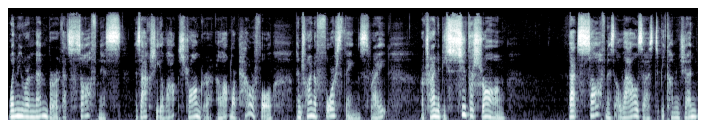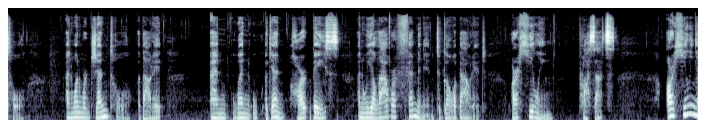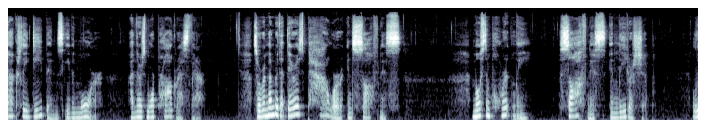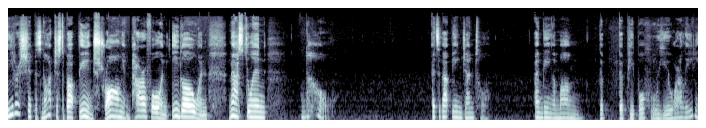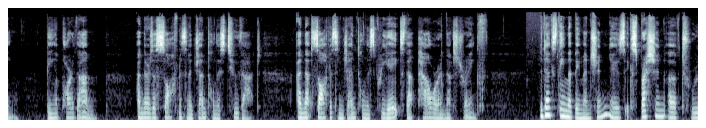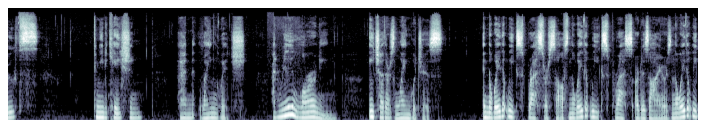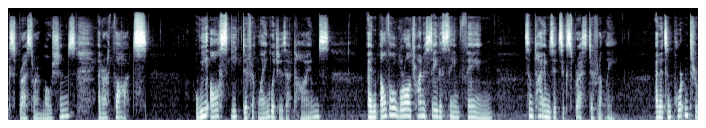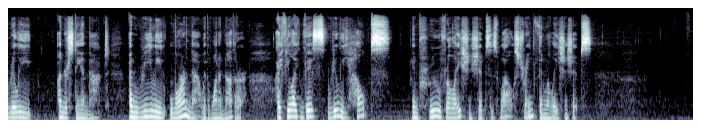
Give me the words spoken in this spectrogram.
when we remember that softness is actually a lot stronger, a lot more powerful than trying to force things, right? Or trying to be super strong, that softness allows us to become gentle. And when we're gentle about it, and when, again, heart base, and we allow our feminine to go about it, our healing process, our healing actually deepens even more, and there's more progress there. So remember that there is power in softness. Most importantly, softness in leadership leadership is not just about being strong and powerful and ego and masculine. No. It's about being gentle and being among the, the people who you are leading, being a part of them. And there's a softness and a gentleness to that. And that softness and gentleness creates that power and that strength. The next theme that they mention is expression of truths communication, and language, and really learning each other's languages in the way that we express ourselves, in the way that we express our desires, in the way that we express our emotions and our thoughts. We all speak different languages at times. And although we're all trying to say the same thing, sometimes it's expressed differently. And it's important to really understand that and really learn that with one another. I feel like this really helps improve relationships as well, strengthen relationships.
